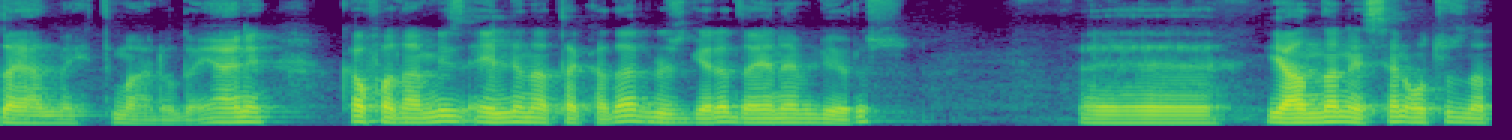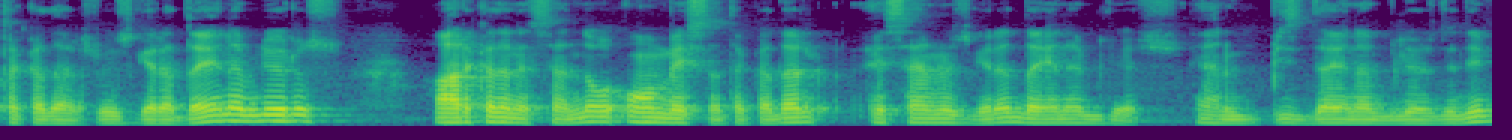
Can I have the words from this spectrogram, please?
dayanma ihtimali oluyor. Yani kafadan biz 50 knot'a kadar rüzgara dayanabiliyoruz. Ee, yandan esen 30 knot'a kadar rüzgara dayanabiliyoruz. Arkadan esen de 15 knot'a kadar esen rüzgara dayanabiliyoruz. Yani biz dayanabiliyoruz dediğim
